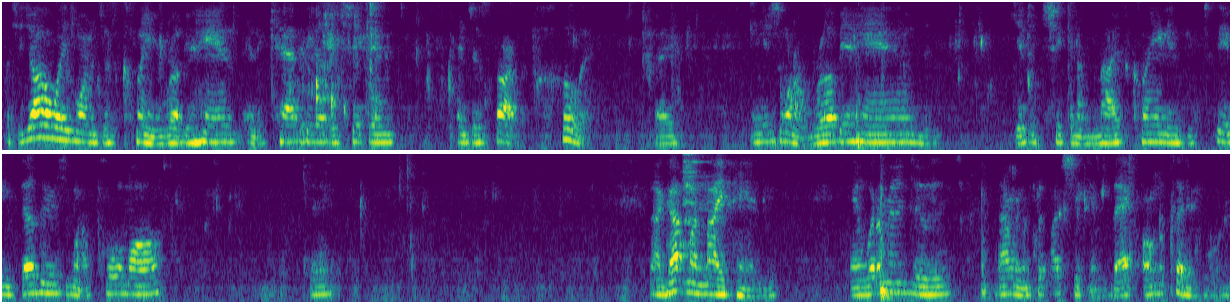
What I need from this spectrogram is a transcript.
But you always want to just clean. Rub your hands in the cavity of the chicken and just start pulling. Okay? And you just want to rub your hands and give the chicken a nice clean. And if you see any feathers, you want to pull them off. Okay? I got my knife handy. And what I'm going to do is, I'm going to put my chicken back on the cutting board.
